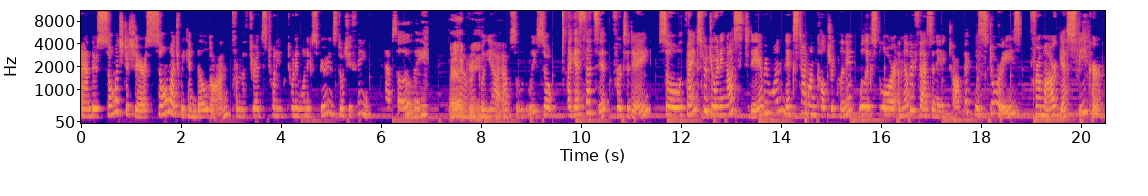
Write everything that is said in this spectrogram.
And there's so much to share, so much we can build on from the Threads 2021 experience, don't you think? Absolutely. Mm-hmm. I yeah, agree. Michael, yeah, absolutely. So I guess that's it for today. So thanks for joining us today, everyone. Next time on Culture Clinic, we'll explore another fascinating topic with stories from our guest speaker.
